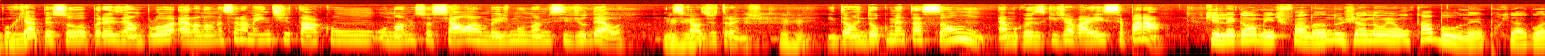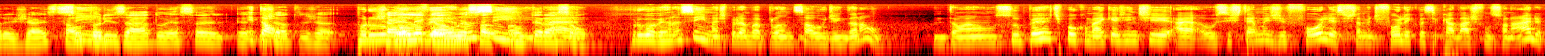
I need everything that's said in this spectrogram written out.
Porque a pessoa, por exemplo, ela não necessariamente tá com o nome social é o mesmo nome civil dela, nesse caso de trans. Então, em documentação, é uma coisa que já vai separar. Que legalmente falando já não é um tabu, né? Porque agora já está Sim. autorizado essa. eh, Então, já, já, Pro já é legal governo, essa sim. alteração. É, pro governo, sim, mas, por exemplo, plano de saúde ainda não. Então é um super, tipo, como é que a gente. a- os sistemas de folha, sistema de folha que você cadastra funcionário,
